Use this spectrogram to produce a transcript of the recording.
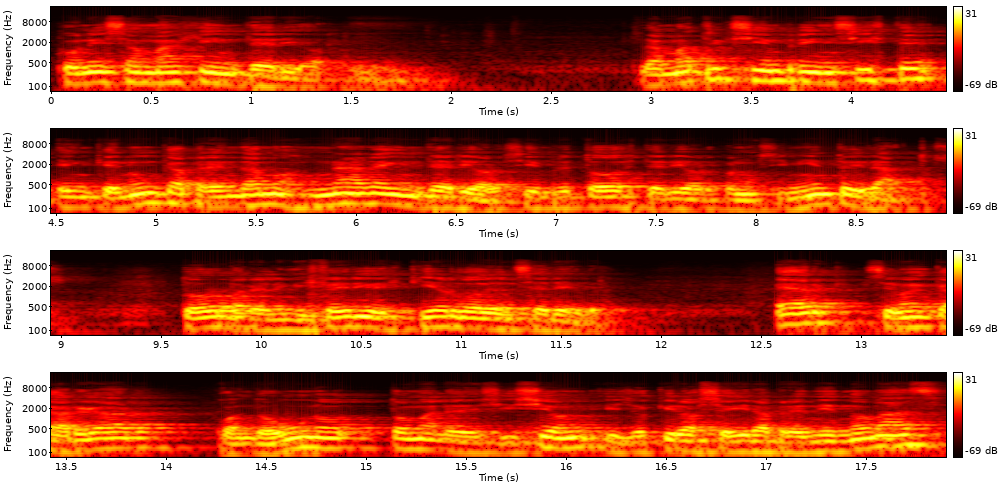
con esa magia interior. La Matrix siempre insiste en que nunca aprendamos nada interior, siempre todo exterior, conocimiento y datos, todo para el hemisferio izquierdo del cerebro. ERC se va a encargar, cuando uno toma la decisión, y yo quiero seguir aprendiendo más,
